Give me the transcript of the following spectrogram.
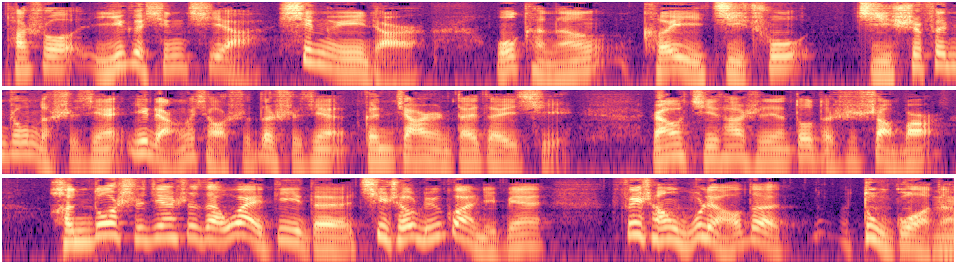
他说一个星期啊，幸运一点儿，我可能可以挤出几十分钟的时间，一两个小时的时间跟家人待在一起。然后其他时间都得是上班，很多时间是在外地的汽车旅馆里边非常无聊的度过的。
